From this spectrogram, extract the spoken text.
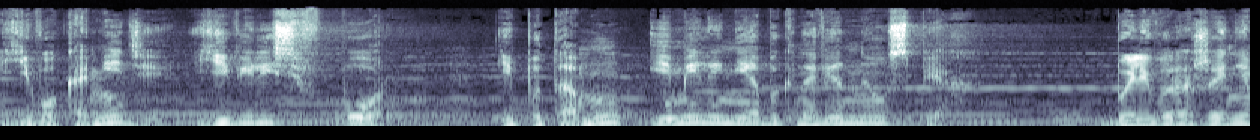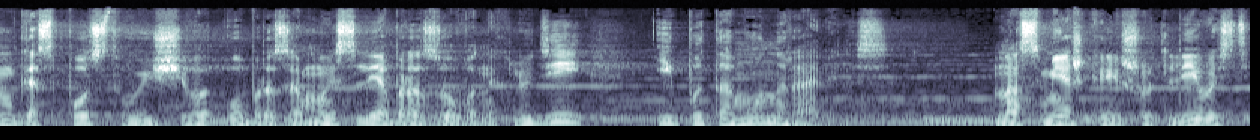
Его комедии явились в пору и потому имели необыкновенный успех. Были выражением господствующего образа мысли образованных людей и потому нравились. Насмешка и шутливость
